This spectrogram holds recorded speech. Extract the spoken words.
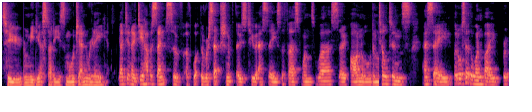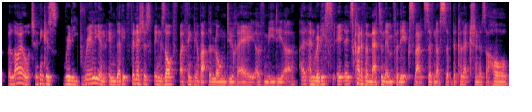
to media studies more generally. I don't know, do you have a sense of, of what the reception of those two essays, the first ones were? So Arnold and Tilton's essay, but also the one by Brooke Belisle, which I think is really brilliant in that it finishes things off by thinking about the longue durée of media and, and really it, it's kind of a metonym for the expansiveness of the collection as a whole.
